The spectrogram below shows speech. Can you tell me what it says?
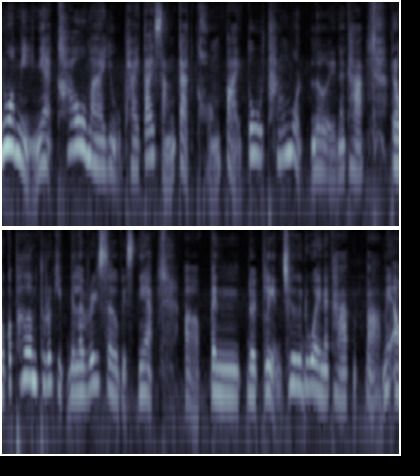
นัวหมี่เนี่ย เข้ามาอยู่ภายใต้สังกัดของป่ายตู้ทั้งหมดเลยนะคะ เราก็เพิ่มธุรกิจ delivery service เนี่ยเเป็นโดยเปลี่ยนชื่อด้วยนะคะไม่เอา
